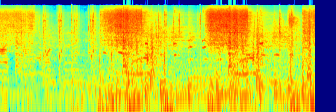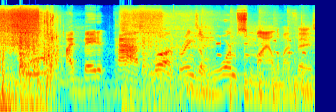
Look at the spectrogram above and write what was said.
I pass one thing? I made it past. Look. brings a warm smile to my face.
